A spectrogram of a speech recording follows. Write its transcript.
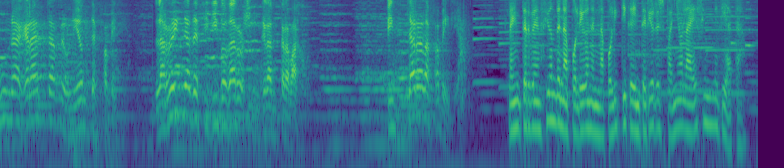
Una grata reunión de familia. La reina ha decidido daros un gran trabajo. Pintar a la familia. La intervención de Napoleón en la política interior española es inmediata.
